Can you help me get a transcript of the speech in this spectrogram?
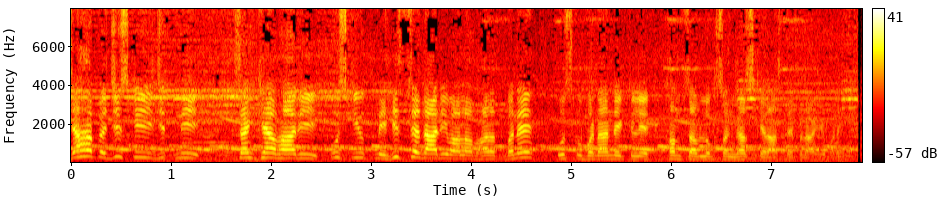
जहाँ पे जिसकी जितनी संख्या भारी उसकी उतनी हिस्सेदारी वाला भारत बने, उसको बनाने के लिए हम सब लोग संघर्ष के रास्ते पर आगे बढ़े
